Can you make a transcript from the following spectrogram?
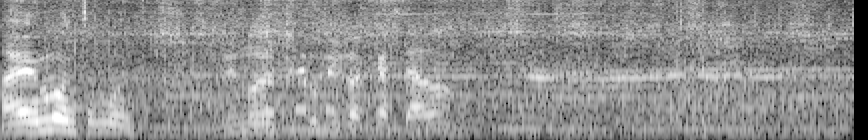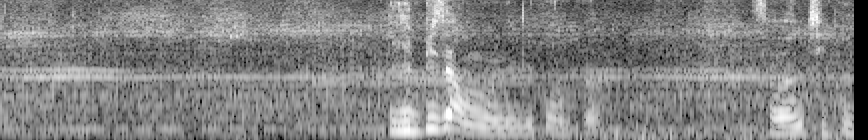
Allez, monte, monte. Mais mon anticoup il va casser avant. Il est bizarre mon hélico un peu. hein. Ça va un petit coup.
